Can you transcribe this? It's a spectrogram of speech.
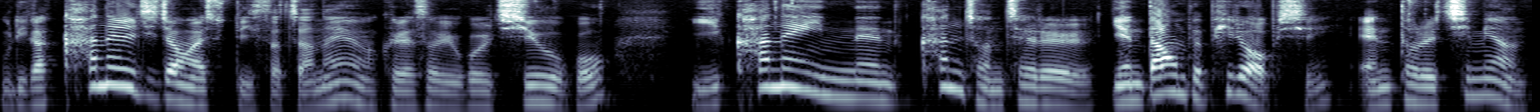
우리가 칸을 지정할 수도 있었잖아요. 그래서 이걸 지우고 이 칸에 있는 칸 전체를 얜 따옴표 필요 없이 엔터를 치면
